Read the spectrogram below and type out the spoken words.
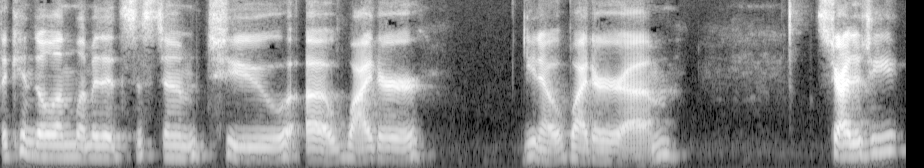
the Kindle Unlimited system to a wider, you know, wider um, strategy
